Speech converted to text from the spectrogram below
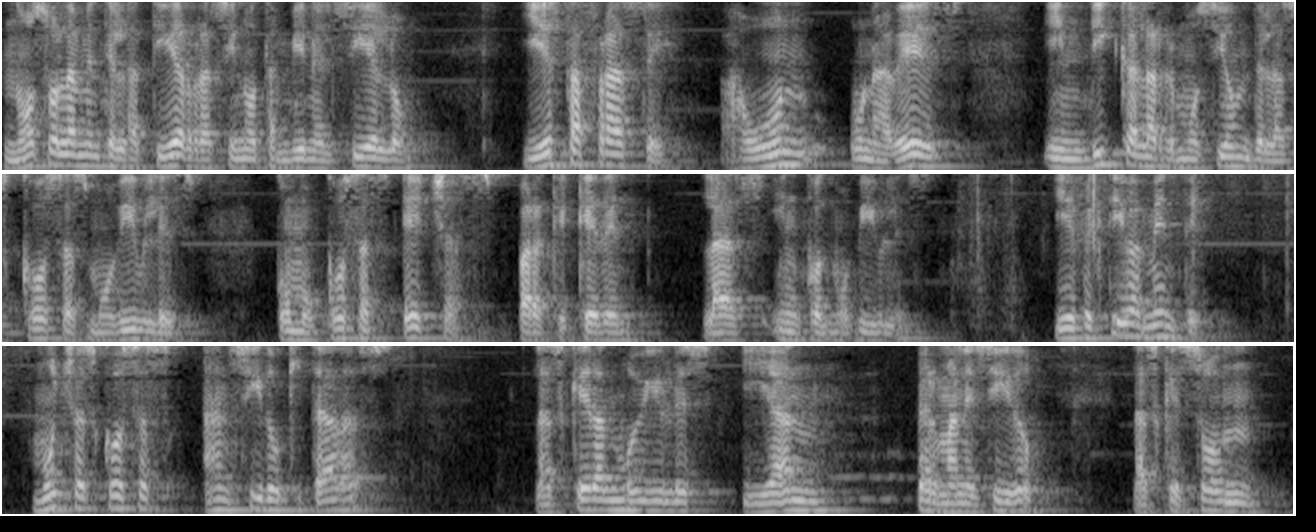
no solamente la tierra, sino también el cielo. Y esta frase, aún una vez, indica la remoción de las cosas movibles como cosas hechas para que queden las inconmovibles. Y efectivamente, Muchas cosas han sido quitadas, las que eran movibles y han permanecido, las que son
